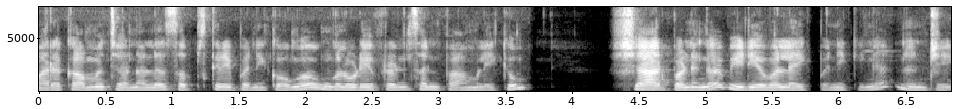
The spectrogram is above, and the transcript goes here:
மறக்காமல் சேனலை சப்ஸ்கிரைப் பண்ணிக்கோங்க. உங்களுடைய ஃப்ரெண்ட்ஸ் அண்ட் ஃபேமிலிக்கும் ஷேர் பண்ணுங்கள் வீடியோவை லைக் பண்ணிக்கோங்க. நன்றி.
